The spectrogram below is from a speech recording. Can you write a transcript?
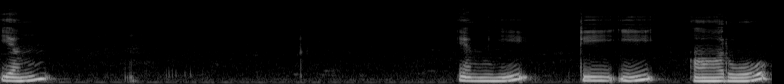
M M E T E R O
